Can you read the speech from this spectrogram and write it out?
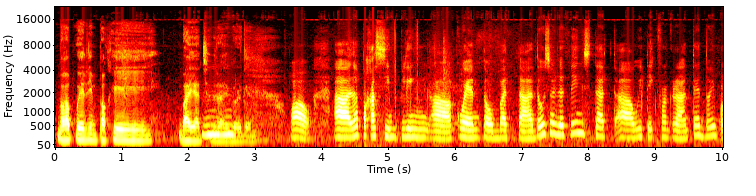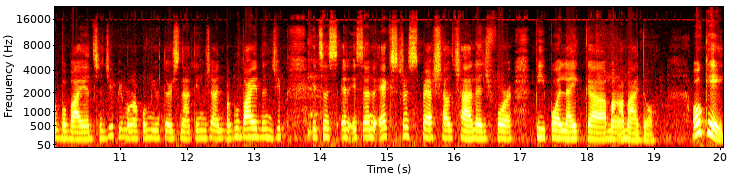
baka pwedeng pakibayad Mm. sa driver. Ganun. Wow. Ah, napakasimpleng ah, kwento but ah, those are the things that ah, we take for granted, no? Yung pagbabayad sa jeep, yung mga commuters natin dyan. Pagbabayad ng jeep, it's, a, it's an extra special challenge for people like ah, Mang Amado. Okay.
